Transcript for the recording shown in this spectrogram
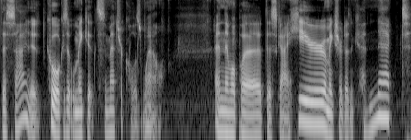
this side. It, cool, because it will make it symmetrical as well. And then we'll put this guy here make sure it doesn't connect.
